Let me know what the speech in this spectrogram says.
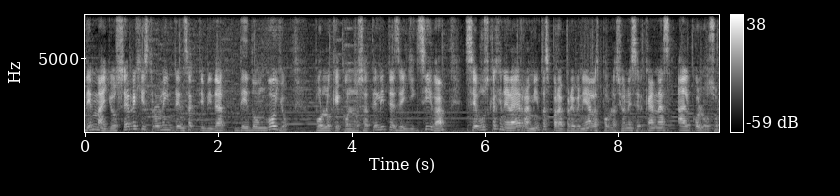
de mayo se registró una intensa actividad de Don Goyo, por lo que con los satélites de Yixiva se busca generar herramientas para prevenir a las poblaciones cercanas al coloso.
